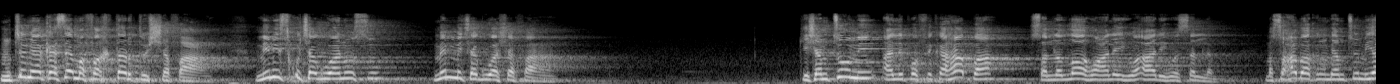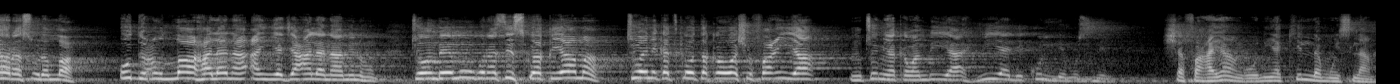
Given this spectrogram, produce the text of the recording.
Mtume akasema fakhtartu shafaa, mimi sikuchagua nusu, mimi nimechagua shafaa. Kisha Mtume alipofika hapa sallallahu alayhi wa alihi wasallam, masahaba akamwambia Mtume, ya Rasulullah, ud'u Allah lana an yaj'alana minhum, tuombe Mungu na sisi siku ya Kiyama tuwe ni katika utakao wa shufaia Mtume akawaambia, hiya likulli muslim shafaa yangu ni ya kila Muislamu.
